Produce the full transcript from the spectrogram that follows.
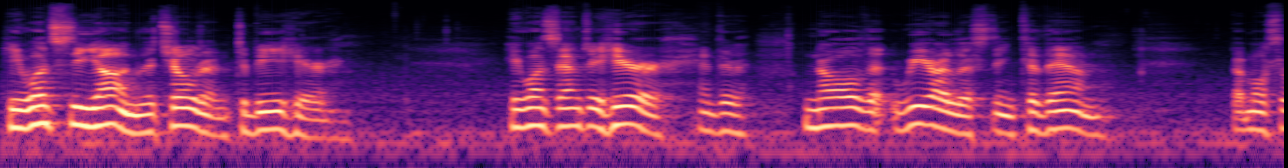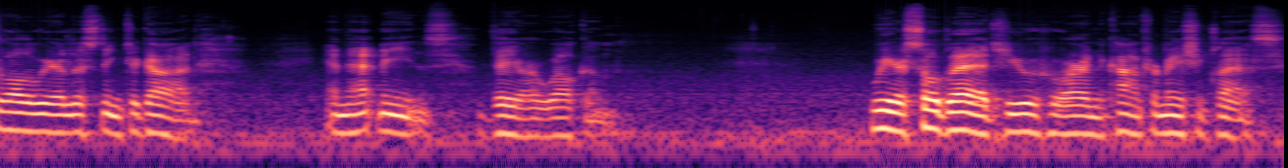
He wants the young, the children, to be here. He wants them to hear and to know that we are listening to them, but most of all, we are listening to God. And that means they are welcome. We are so glad you who are in the confirmation class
